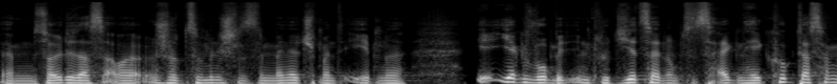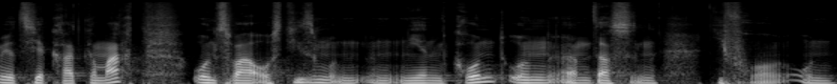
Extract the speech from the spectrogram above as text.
ähm, sollte das aber schon zumindest in Management-Ebene irgendwo mit inkludiert sein, um zu zeigen, hey, guck, das haben wir jetzt hier gerade gemacht und zwar aus diesem und, jenem Grund und ähm, das sind die Vor- und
